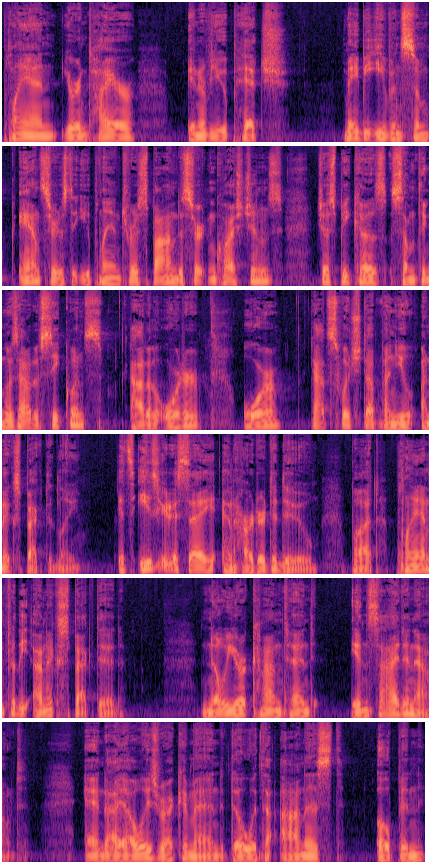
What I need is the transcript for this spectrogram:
plan, your entire interview pitch, maybe even some answers that you plan to respond to certain questions just because something was out of sequence, out of order, or got switched up on you unexpectedly. It's easier to say and harder to do, but plan for the unexpected. Know your content inside and out. And I always recommend go with the honest, open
